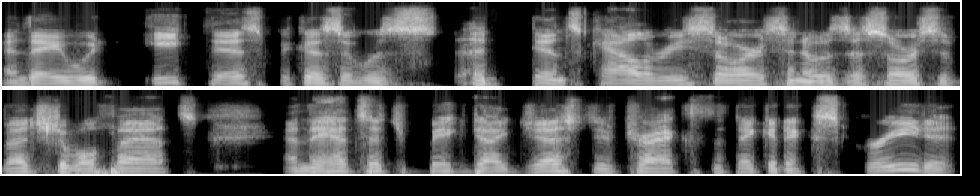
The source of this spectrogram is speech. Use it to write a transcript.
And they would eat this because it was a dense calorie source and it was a source of vegetable fats. And they had such big digestive tracts that they could excrete it.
